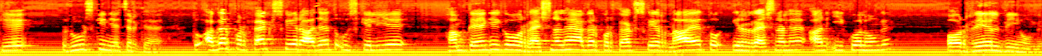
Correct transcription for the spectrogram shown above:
कि रूट्स की नेचर क्या है। तो अगर परफेक्ट स्क्वेयर आ जाए तो उसके लिए हम कहेंगे कि वो रैशनल है। अगर परफेक्ट स्क्वेयर ना आए तो इरेशनल है अनईक्वल होंगे और रियल भी होंगे।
